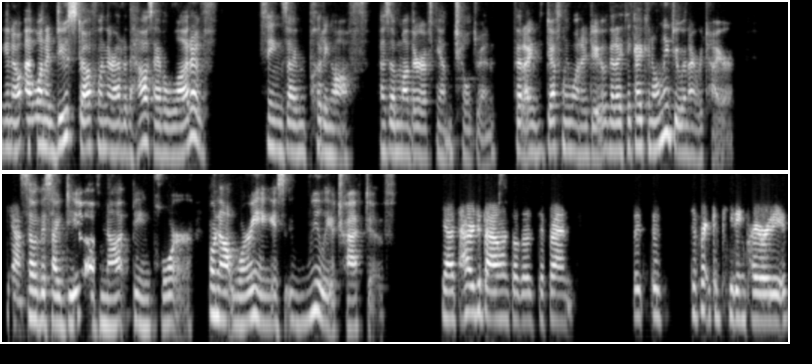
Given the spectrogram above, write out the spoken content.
You know, I want to do stuff when they're out of the house. I have a lot of things I'm putting off as a mother of young children that I definitely want to do that I think I can only do when I retire. Yeah. So this idea of not being poor or not worrying is really attractive. Yeah, it's hard to balance all those different there's different competing priorities.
